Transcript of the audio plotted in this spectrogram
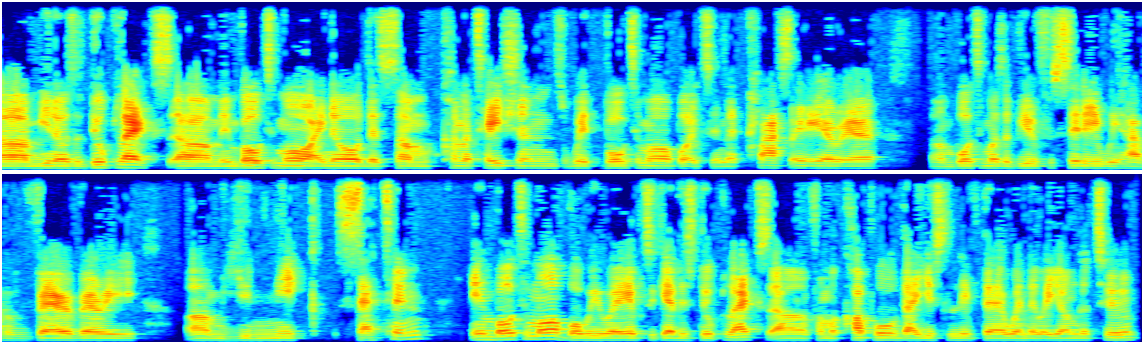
Um, you know, it's a duplex um, in Baltimore. I know there's some connotations with Baltimore, but it's in a Class A area. Um, Baltimore is a beautiful city. We have a very, very um, unique setting in Baltimore, but we were able to get this duplex uh, from a couple that used to live there when they were younger too.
